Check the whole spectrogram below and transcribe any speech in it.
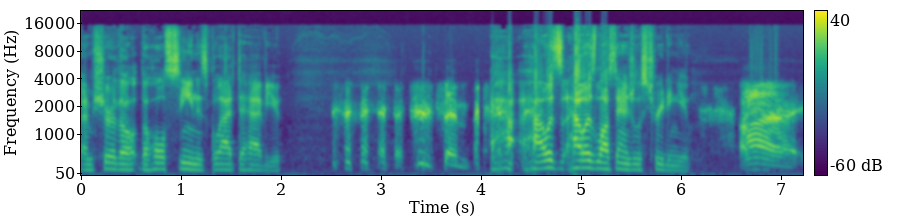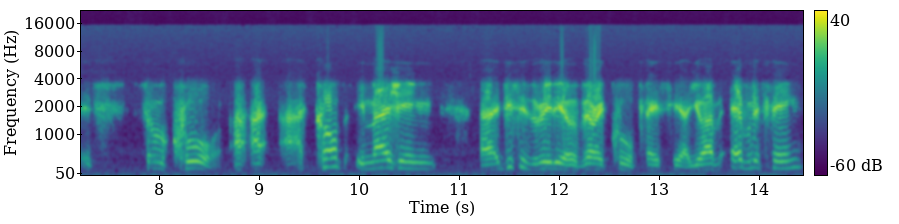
I'm sure the the whole scene is glad to have you. Sam, How, how is how is Los Angeles treating you? Uh, it's so cool. I, I, I can't imagine. Uh, this is really a very cool place here. You have everything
